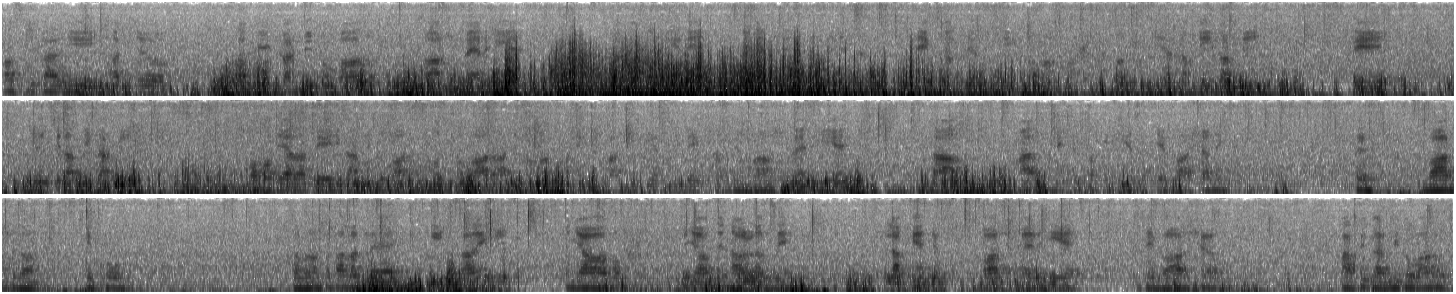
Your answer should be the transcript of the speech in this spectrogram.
ਸਤਿ ਸ਼੍ਰੀ ਅਕਾਲ ਜੀ। ਅੱਜ ਕਾਫੀ ਗਰਮੀ ਤੋਂ ਬਾਅਦ ਬਾਰਿਸ਼ ਪੈ ਰਹੀ ਹੈ। ਦੇਖ ਸਕਦੇ ਹੋ ਤੁਸੀਂ ਪਰਮਾਤਮਾ ਨੇ ਕਿਰਪਾ ਕੀਤੀ ਹੈ ਲੰਬੀ ਗਰਮੀ ਤੇ ਚਿਲਚਿਲਾਤੀ ਗਰਮੀ। ਬਹੁਤ ਜ਼ਿਆਦਾ ਤੇਜ਼ ਗਰਮੀ ਤੋਂ ਬਾਅਦ, ਉਸ ਤੋਂ ਬਾਅਦ ਅੱਜ ਪਰਮਾਤਮਾ ਨੇ ਕਿਰਪਾ ਕੀਤੀ ਹੈ, ਤੁਸੀਂ ਦੇਖ ਸਕਦੇ ਹੋ ਬਾਰਿਸ਼ ਪੈ ਰਹੀ ਹੈ। ਤਾਂ ਮਾਲਕ ਨੇ ਕਿਰਪਾ ਕੀਤੀ ਹੈ, ਸੱਚੇ ਪਾਤਸ਼ਾਹ ਨੇ। ਤੇ ਬਾਰਿਸ਼ ਦਾ ਦੇਖੋ। ਖਬਰਾਂ ਪਤਾ ਲੱਗ ਰਿਹਾ ਹੈ ਕਿ ਸਾਰੇ ਹੀ ਪੰਜਾਬ ਪੰਜਾਬ ਦੇ ਨਾਲ ਲੱਗਦੇ ਇਲਾਕਿਆਂ 'ਚ ਬਾਰਿਸ਼ ਪੈ ਰਹੀ ਹੈ ਤੇ ਬਾਰਿਸ਼ ਕਾਫੀ ਗਰਮੀ ਤੋਂ ਬਾਅਦ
